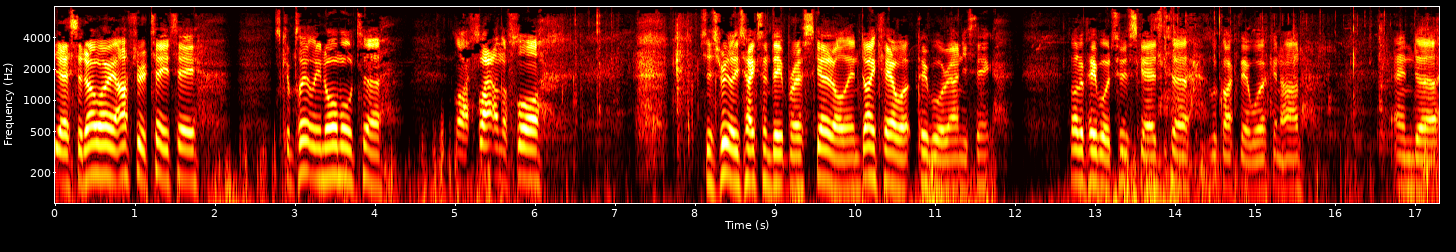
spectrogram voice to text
Yeah, so don't worry, after a TT, it's completely normal to lie flat on the floor. Just really take some deep breaths, get it all in. Don't care what people around you think. A lot of people are too scared to look like they're working hard. And uh,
